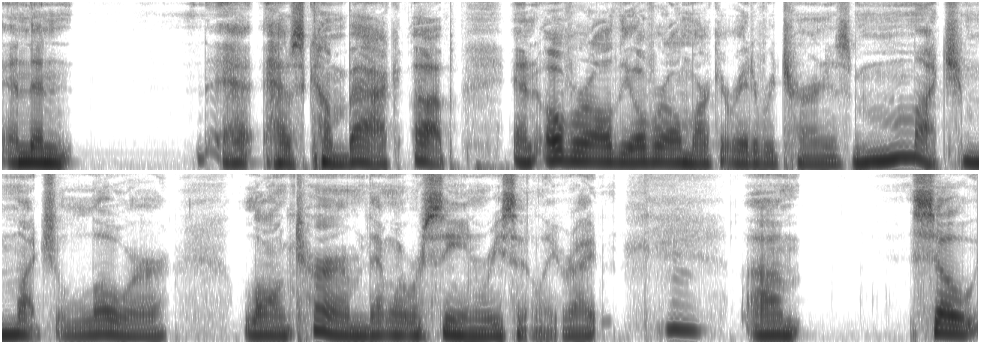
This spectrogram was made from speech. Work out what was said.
and then ha- has come back up. And overall, the overall market rate of return is much, much lower long term than what we're seeing recently, right? Hmm. Um, so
